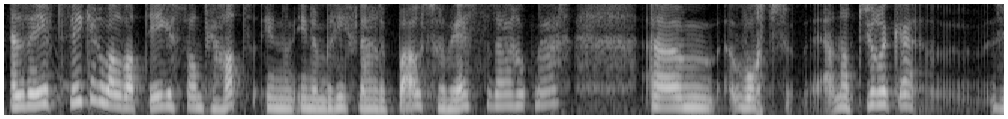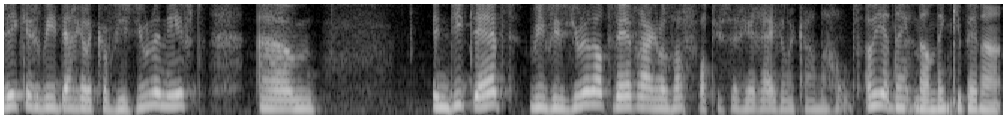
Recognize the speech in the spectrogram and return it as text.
en ze heeft zeker wel wat tegenstand gehad. In, in een brief naar de paus verwijst ze daar ook naar. wordt ja, natuurlijk, zeker wie dergelijke visioenen heeft in die tijd, wie visioenen had, wij vragen ons af, wat is er hier eigenlijk aan de hand? Oh ja, dan denk je bijna,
